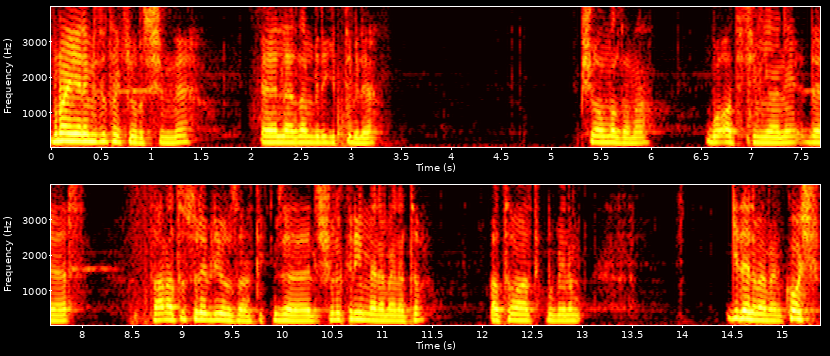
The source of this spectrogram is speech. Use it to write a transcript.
Buna yerimizi takıyoruz şimdi. Eğerlerden biri gitti bile. Bir şey olmaz ama. Bu at için yani değer. Tamam atı sürebiliyoruz artık. Güzel. Şunu kırayım ben hemen atım. Atım artık bu benim. Gidelim hemen. Koş.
